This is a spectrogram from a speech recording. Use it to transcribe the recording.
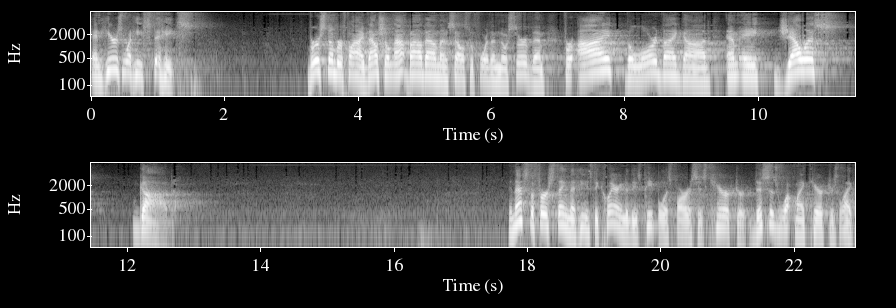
and here's what he states. Verse number five Thou shalt not bow down thyself before them nor serve them, for I, the Lord thy God, am a jealous God. And that's the first thing that he's declaring to these people as far as his character. This is what my character's like.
